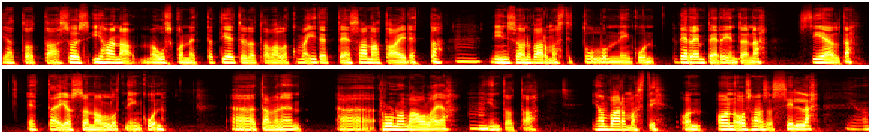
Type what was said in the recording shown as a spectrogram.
ja tota, se olisi ihana, mä uskon, että tietyllä tavalla, kun mä itse teen sanataidetta, mm. niin se on varmasti tullut niin kuin verenperintönä sieltä. Että jos on ollut niin kuin, ää, tämmöinen ää, runolaulaja, mm. niin tota, ihan varmasti on, on osansa sillä. Joo.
